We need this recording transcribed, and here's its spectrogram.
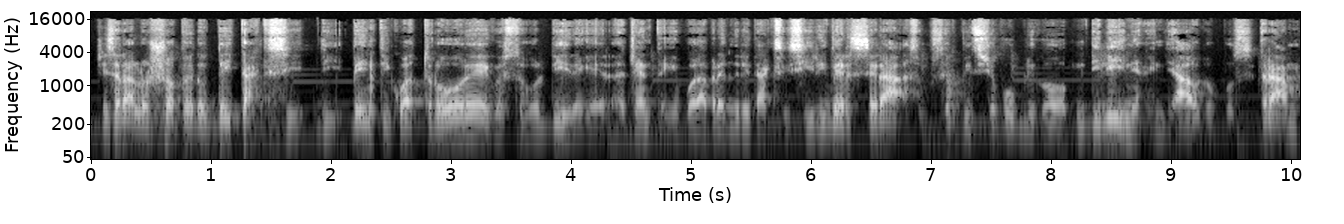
ci sarà lo sciopero dei taxi di 24 ore, questo vuol dire che la gente che vuole prendere i taxi si riverserà sul servizio pubblico di linea, quindi autobus, tram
